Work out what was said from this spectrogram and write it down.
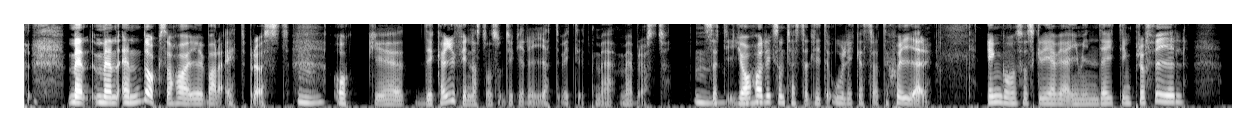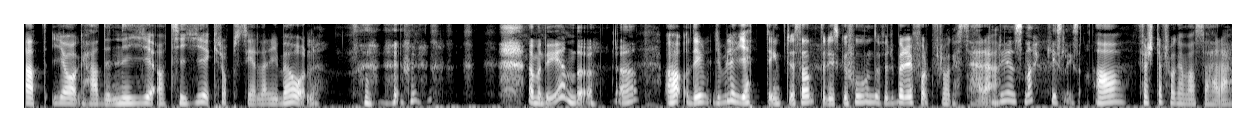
men, men ändå så har jag ju bara ett bröst. Mm. Och eh, det kan ju finnas de som tycker det är jätteviktigt med, med bröst. Mm. Så jag har liksom testat lite olika strategier. En gång så skrev jag i min datingprofil att jag hade nio av tio kroppsdelar i behåll. ja men det är ändå... Ja, ja och det, det blev jätteintressanta diskussioner för då började folk fråga så här. Det är en snackis liksom. Ja, första frågan var så här.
